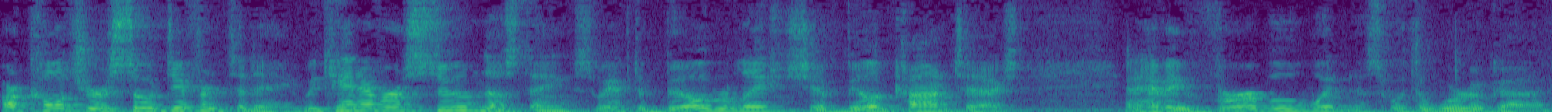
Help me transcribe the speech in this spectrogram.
Our culture is so different today. We can't ever assume those things. We have to build relationship, build context, and have a verbal witness with the Word of God.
